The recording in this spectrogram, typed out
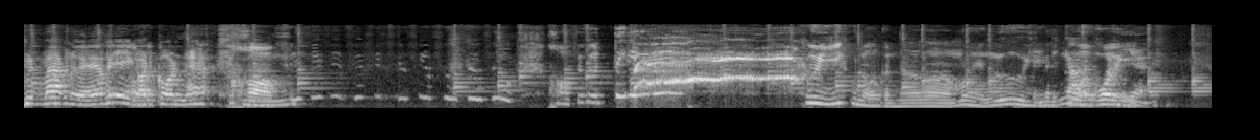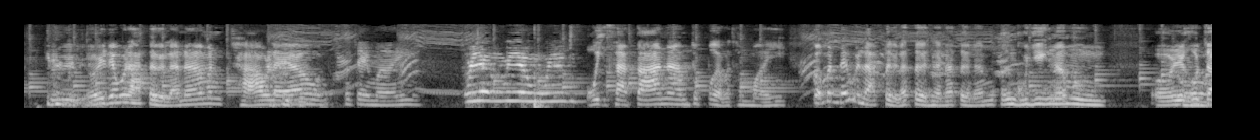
มืดมากเลยนะพระเอกนอนกลนนะฮะขอบขอบฟิวฟิวติ๊ดคือยี่กูนอนก่อนนะเมื่อเอ้ยเห็นนาฬิกาง่วงโคเว้ตรยเนี่ย คือเอ้ยเดี๋ยวเวลาตื่นแล้วนะ มันเช้าแล้ว เข้าใจไหม เวียงเวียงเวียงโอ้ยสาตานะมันจะเปิดมาทำไม ก็มันได้เวลาตื่นแล้วตื่นเถอะนะตื่นนะมึงตื่นกูยิงนะมึงเอ้ยเข้าใจ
